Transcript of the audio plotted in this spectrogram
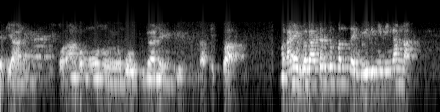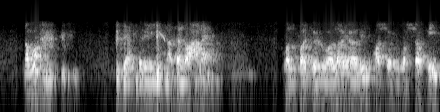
Jadi aneh. Quran kok ngono, ya, apa hubungannya gitu. Tapi setelah makanya belajar itu penting, iling-ilingan nak, napa? Ya dari nadan aneh. Wal fajr wal layalin asyr wasyafi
